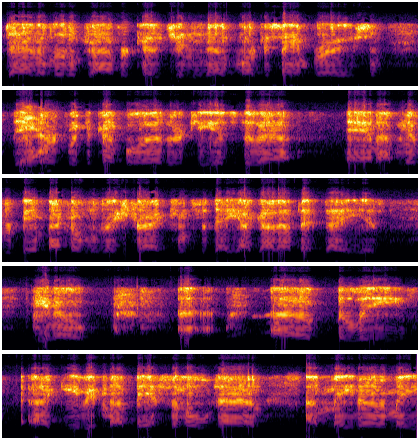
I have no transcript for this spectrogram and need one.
Done a little driver coaching, you know, Marcos Ambrose, and then Yeah. worked with a couple other may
